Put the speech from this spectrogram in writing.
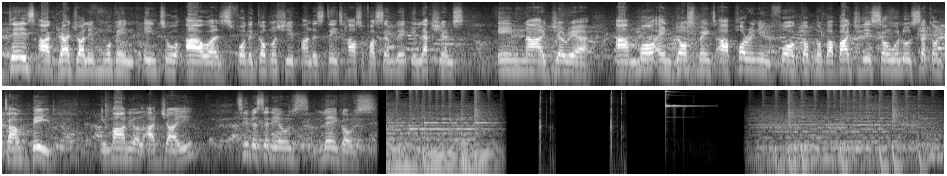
Days are gradually moving into hours for the governorship and the State House of Assembly elections in Nigeria. And more endorsements are pouring in for Governor Babajide Sanwo-Olu's second term bid. Emmanuel Ajayi, TVC News, Lagos.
